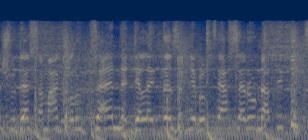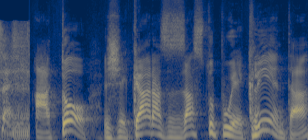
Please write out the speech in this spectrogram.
všude samá korupce, nedělejte ze mě blbce, já seru na ty tuce. A to, že Karas zastupuje klienta,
